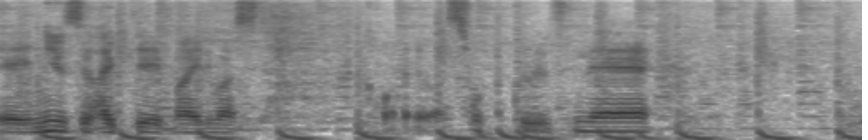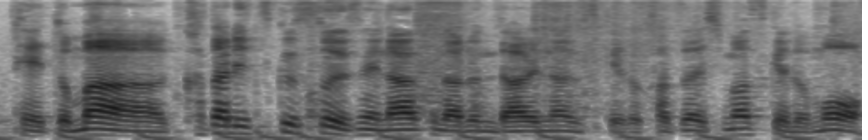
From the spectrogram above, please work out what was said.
えーニュースが入ってまいりました。これはショックですね。えーとまあ、語り尽くすとですね長くなるんであれなんですけど割愛しますけども、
